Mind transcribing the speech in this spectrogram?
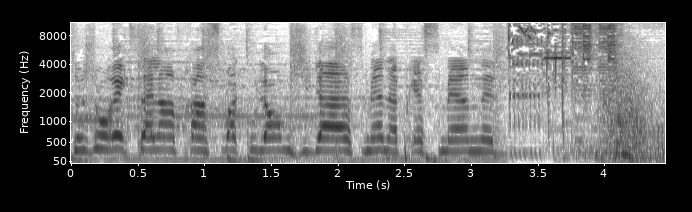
Toujours excellent, François Coulombe, Giguère, semaine après semaine.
